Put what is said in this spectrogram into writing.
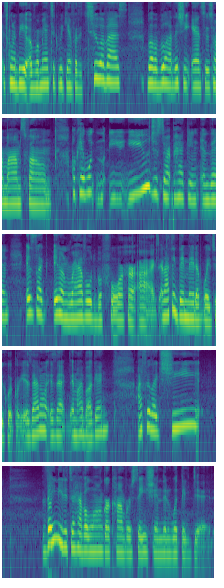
it's going to be a romantic weekend for the two of us blah blah blah then she answers her mom's phone. Okay well you, you just start packing and then it's like it unraveled before her eyes and i think they made up way too quickly. Is that on is that am i bugging? I feel like she they needed to have a longer conversation than what they did.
